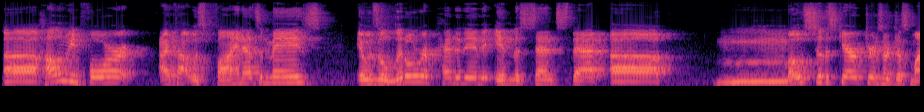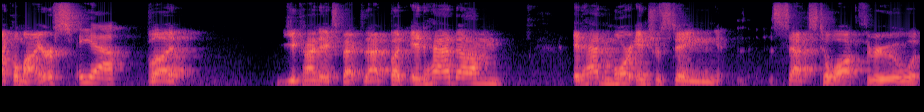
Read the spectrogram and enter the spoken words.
uh, Halloween Four, I thought was fine as a maze. It was a little repetitive in the sense that uh, most of the characters are just Michael Myers Yeah. but you kind of expect that. But it had um, it had more interesting sets to walk through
